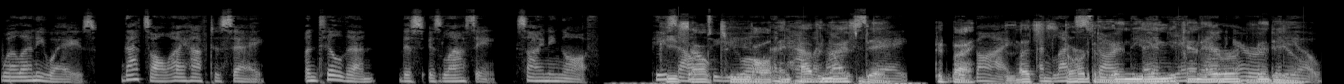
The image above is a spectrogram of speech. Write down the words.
Well anyways, that's all I have to say. Until then, this is Lassie, signing off. Peace, Peace out to you all and have a nice day. Goodbye. Goodbye. Let's and start let's the start Yin the Yang Yin Fan Yang Error Error video. video.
